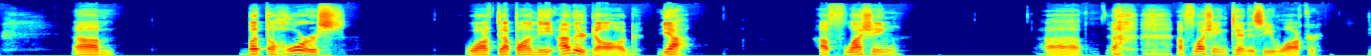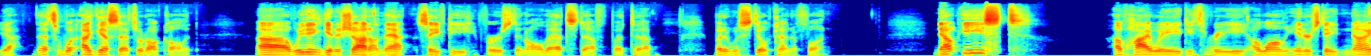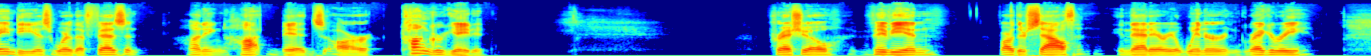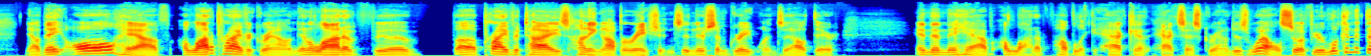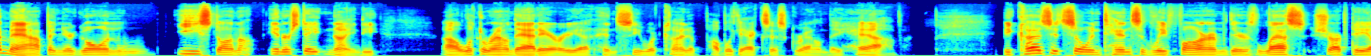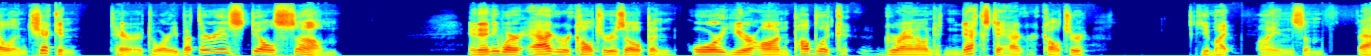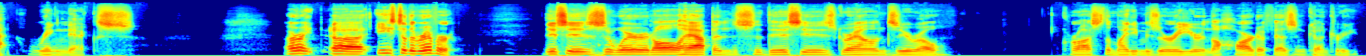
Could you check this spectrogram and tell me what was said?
Um, but the horse walked up on the other dog. Yeah, a Flushing, uh, a Flushing, Tennessee Walker. Yeah, that's what I guess that's what I'll call it. Uh, we didn't get a shot on that safety first and all that stuff, but uh, but it was still kind of fun. Now east of Highway 83 along Interstate 90 is where the pheasant hunting hotbeds are congregated. Presho, Vivian, farther south in that area, Winner and Gregory. Now, they all have a lot of private ground and a lot of uh, uh, privatized hunting operations, and there's some great ones out there. And then they have a lot of public ac- access ground as well. So if you're looking at the map and you're going east on Interstate 90, uh, look around that area and see what kind of public access ground they have. Because it's so intensively farmed, there's less sharptail and chicken territory, but there is still some. And anywhere agriculture is open or you're on public ground next to agriculture, you might find some fat ringnecks. All right, uh, east of the river. This is where it all happens. This is ground zero. Across the mighty Missouri, you're in the heart of pheasant country.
